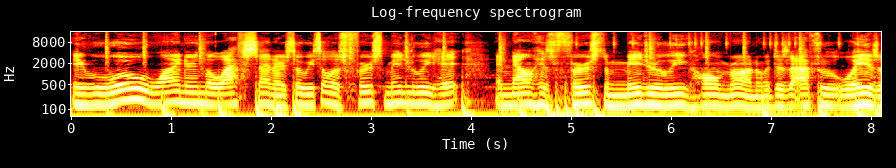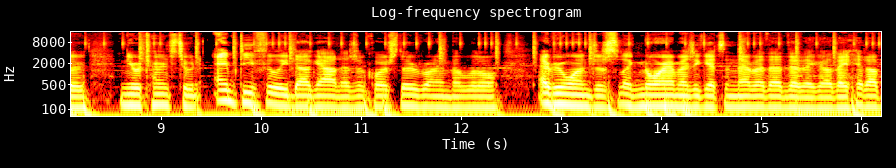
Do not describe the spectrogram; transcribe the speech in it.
A low liner in the left center. So we saw his first major league hit and now his first major league home run, which is absolute laser. And he returns to an empty Philly dugout as of course they're running the little everyone just ignore him as he gets in there, but there, there they go. They hit up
